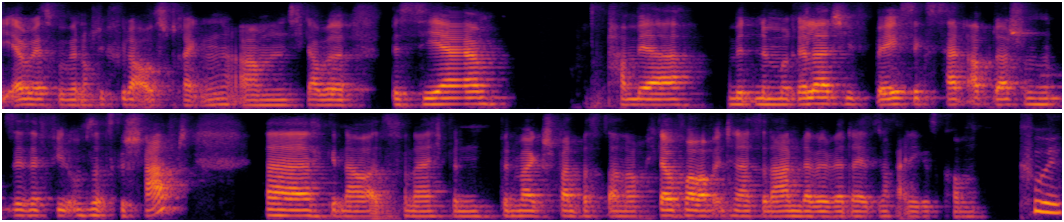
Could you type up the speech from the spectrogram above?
die Areas, wo wir noch die Fühler ausstrecken. Ähm, ich glaube, bisher haben wir mit einem relativ basic Setup da schon sehr, sehr viel Umsatz geschafft. Äh, genau, also von daher, ich bin, bin mal gespannt, was da noch, ich glaube, vor allem auf internationalem Level wird da jetzt noch einiges kommen. Cool.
